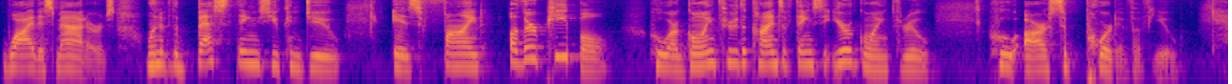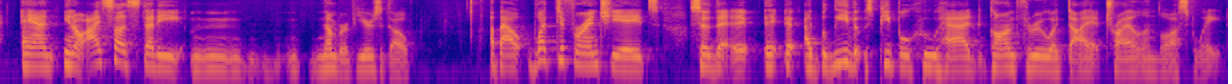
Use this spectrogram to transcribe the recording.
why this matters. One of the best things you can do is find other people who are going through the kinds of things that you're going through who are supportive of you. And, you know, I saw a study a mm, number of years ago about what differentiates so that it, it, I believe it was people who had gone through a diet trial and lost weight.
